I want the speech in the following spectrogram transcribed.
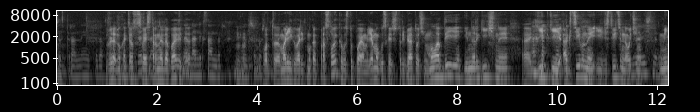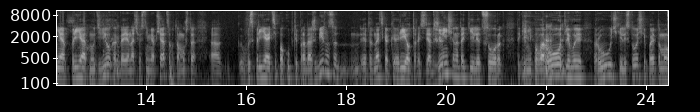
со стороны продавца. Друзья, ну хотел со своей стороны добавить, да? Александр. Угу. Вот э, Мария говорит, мы как прослойка выступаем. Я могу сказать, что ребята очень молодые, энергичные, э, гибкие, активные и действительно действительно очень меня приятно удивило, когда я начал с ними общаться, потому что а, восприятие покупки продажи бизнеса, это, знаете, как риэлторы. Сидят женщины такие лет 40, такие неповоротливые, ручки, листочки. Поэтому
